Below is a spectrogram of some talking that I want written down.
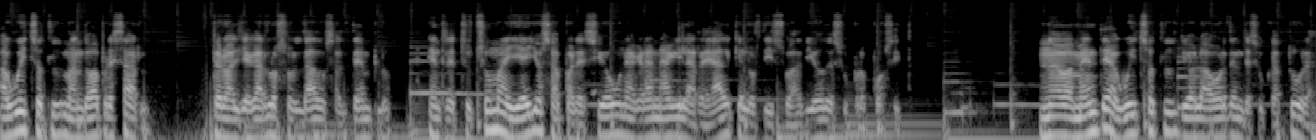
Huitzotl mandó apresarlo, pero al llegar los soldados al templo, entre Chuchuma y ellos apareció una gran águila real que los disuadió de su propósito. Nuevamente Ahuitzotl dio la orden de su captura,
